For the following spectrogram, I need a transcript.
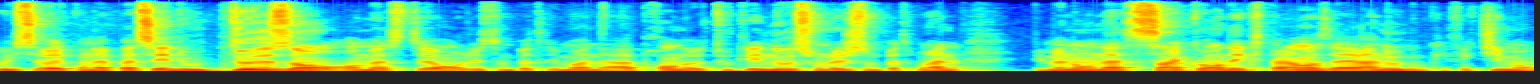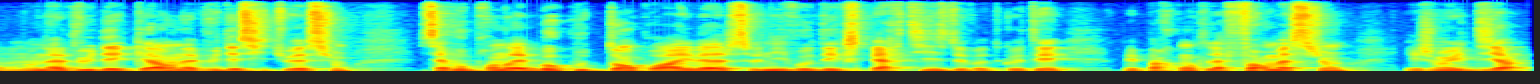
Oui, c'est vrai qu'on a passé, nous, deux ans en master en gestion de patrimoine à apprendre toutes les notions de la gestion de patrimoine. Puis maintenant, on a cinq ans d'expérience derrière nous. Donc, effectivement, on en a vu des cas, on a vu des situations. Ça vous prendrait beaucoup de temps pour arriver à ce niveau d'expertise de votre côté. Mais par contre, la formation, et j'ai envie de dire,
